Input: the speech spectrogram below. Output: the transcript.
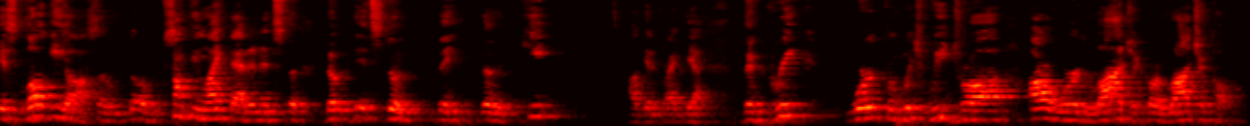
is logios, or, or, something like that, and it's the, the it's the, the, the he, I'll get it right, yeah. the Greek word from which we draw our word logic or logical.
